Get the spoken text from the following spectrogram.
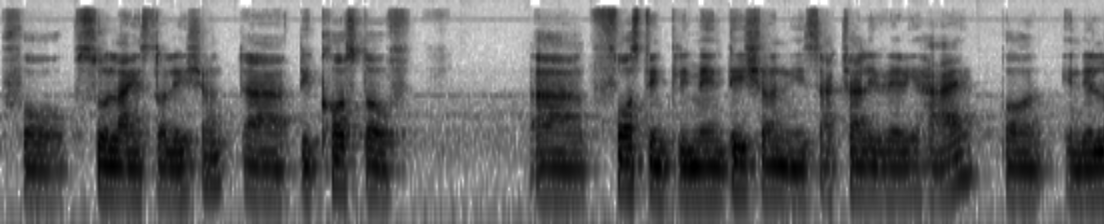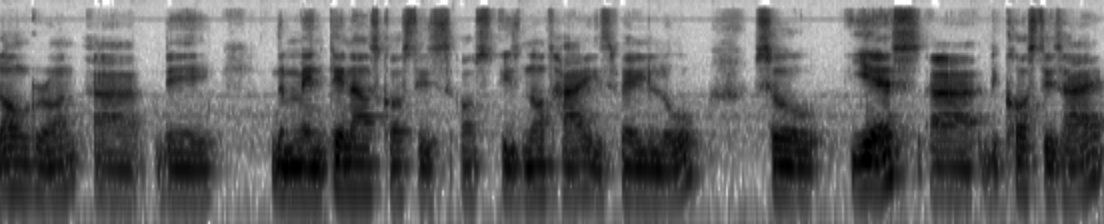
for solar installation. Uh, the cost of uh, first implementation is actually very high, but in the long run, uh, the the maintenance cost is is not high; it's very low. So yes, uh, the cost is high,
